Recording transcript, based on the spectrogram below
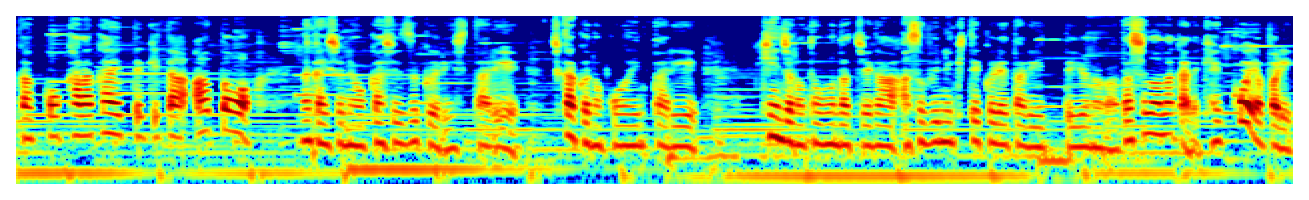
学校から帰ってきた後なんか一緒にお菓子作りしたり近くの公園行ったり近所の友達が遊びに来てくれたりっていうのが私の中で結構やっぱり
